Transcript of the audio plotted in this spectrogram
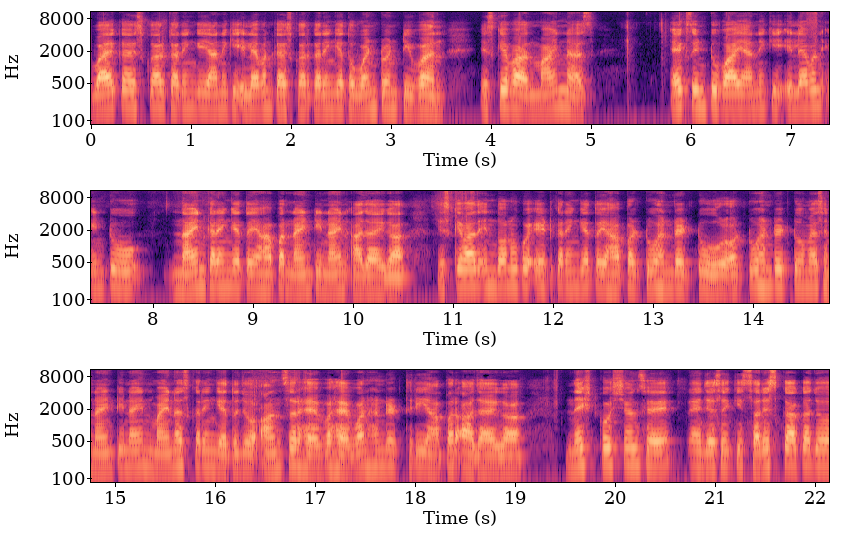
वाई का स्क्वायर करेंगे, यानी कि इलेवन का स्क्वायर करेंगे तो वन ट्वेंटी वन। इसके बाद माइनस एक्स इंटू वाई यानी कि इलेवन इंटू नाइन करेंगे तो यहाँ पर नाइन्टी नाइन आ जाएगा। इसके बाद इन दोनों को ऐड करेंगे तो यहाँ पर टू हंड्रेड टू और टू हंड्रेड टू में से नाइन्टी नाइन माइनस करेंगे तो जो आंसर है वह है वन हंड्रेड थ्री यहाँ पर आ जाएगा। नेक्स्ट क्वेश्चन है, जैसे कि सरिस्का का जो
